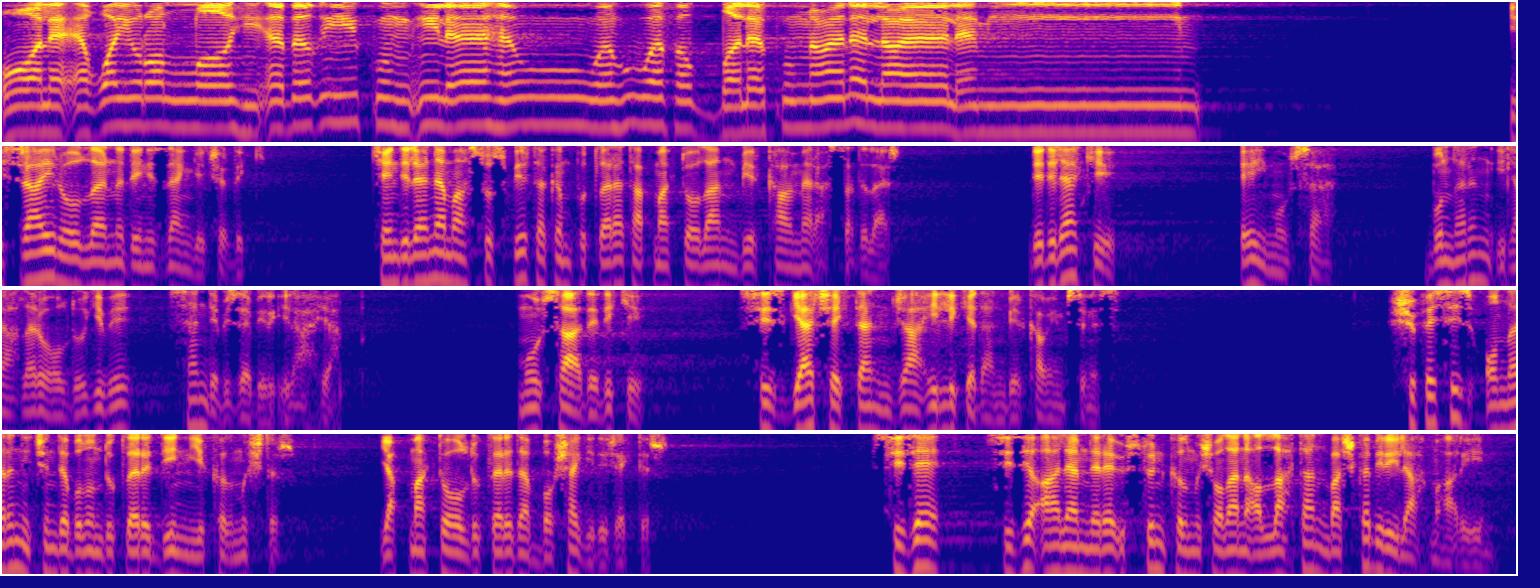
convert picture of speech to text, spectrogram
قال أغير الله أبغيكم إلها وهو فضلكم على العالمين İsrailoğullarını denizden geçirdik. Kendilerine mahsus bir takım putlara tapmakta olan bir kavme rastladılar. Dediler ki, Ey Musa! Bunların ilahları olduğu gibi sen de bize bir ilah yap. Musa dedi ki, siz gerçekten cahillik eden bir kavimsiniz. Şüphesiz onların içinde bulundukları din yıkılmıştır. Yapmakta oldukları da boşa gidecektir. Size, sizi alemlere üstün kılmış olan Allah'tan başka bir ilah mı arayayım?''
